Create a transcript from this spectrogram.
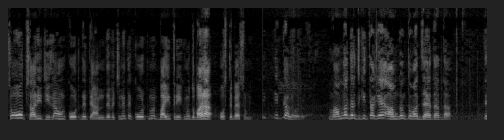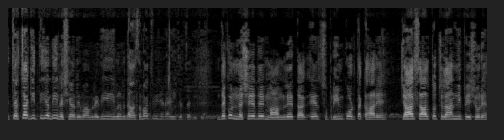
ਸੋ ਉਹ ਸਾਰੀ ਚੀਜ਼ਾਂ ਹੁਣ ਕੋਰਟ ਦੇ ਧਿਆਨ ਦੇ ਵਿੱਚ ਨੇ ਤੇ ਕੋਰਟ ਨੂੰ 22 ਤਰੀਕ ਨੂੰ ਦੁਬਾਰਾ ਉਸ ਤੇ ਬਹਿਸ ਹੋਣੀ। ਇੱਕ ਇੱਕ ਗੱਲ ਹੋਰ। ਮਾਮਲਾ ਦਰਜ ਕੀਤਾ ਗਿਆ ਆਮਦਨ ਤੋਂ ਵੱਧ ਜਾਇਦਾਦ ਦਾ। ਤੇ ਚਰਚਾ ਕੀਤੀ ਜਾਂਦੀ ਨਸ਼ਿਆਂ ਦੇ ਮਾਮਲੇ ਦੀ ਈਵਨ ਵਿਧਾਨ ਸਭਾ 'ਚ ਵੀ ਜਿਹੜਾ ਇਹੀ ਚਰਚਾ ਕੀਤੀ ਗਈ ਹੈ। ਦੇਖੋ, ਨਸ਼ੇ ਦੇ ਮਾਮਲੇ ਤੱਕ ਇਹ ਸੁਪਰੀਮ ਕੋਰਟ ਤੱਕ ਆ ਰਿਹਾ ਹੈ। 4 ਸਾਲ ਤੋਂ ਚਲਾਨ ਨਹੀਂ ਪੇਸ਼ ਹੋ ਰਿਹਾ।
